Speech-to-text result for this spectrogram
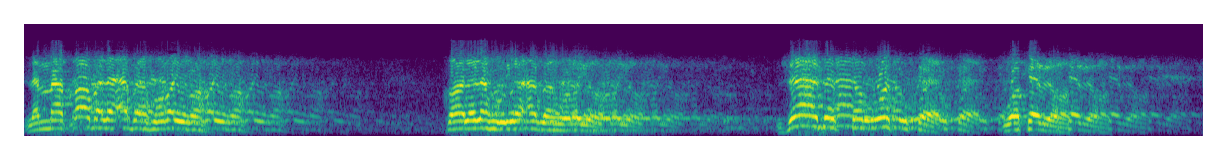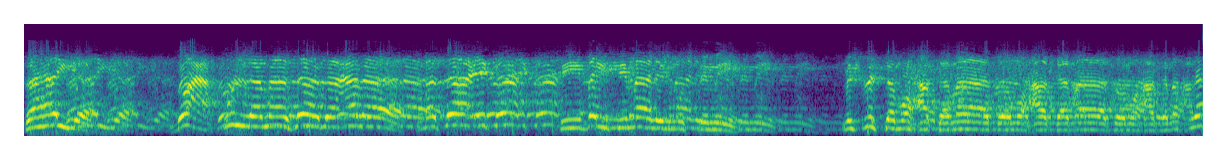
لما قابل أبا هريرة قال له يا أبا هريرة زادت ثروتك وكبرت. فهيا ضع كل ما زاد على متاعك في بيت مال المسلمين. مش لسه محاكمات ومحاكمات ومحاكمات. لا.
